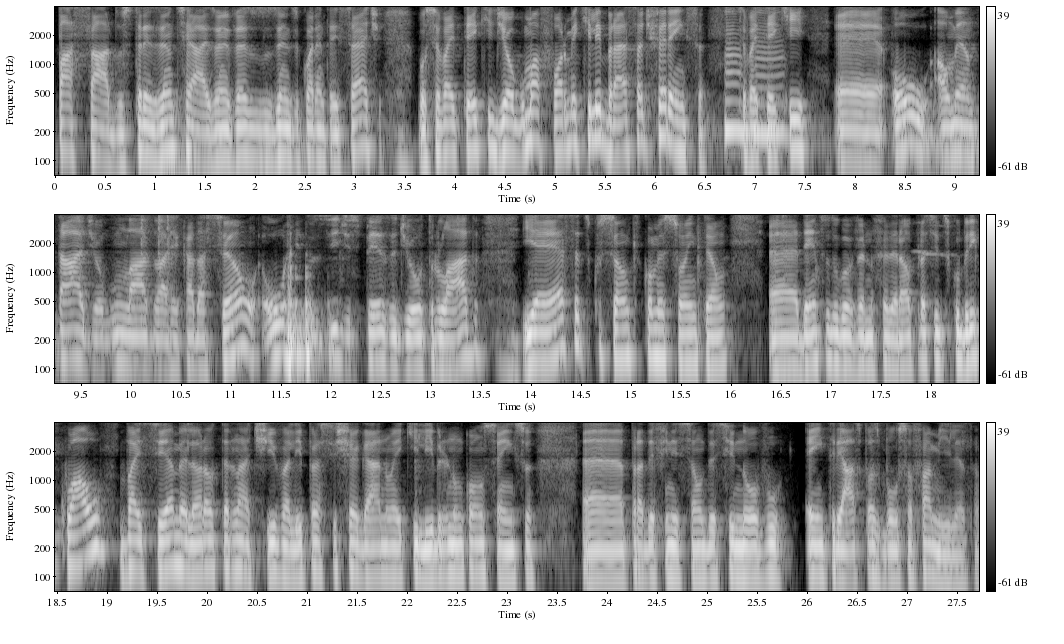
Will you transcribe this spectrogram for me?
passado os 300 reais ao invés dos 247, você vai ter que de alguma forma equilibrar essa diferença. Uhum. Você vai ter uhum. que é, ou aumentar de algum lado a arrecadação ou reduzir despesa de outro lado. E é essa discussão que começou então é, dentro do governo federal para se descobrir qual vai ser a melhor alternativa ali para se chegar num equilíbrio, num consenso é, para definição desse novo entre aspas Bolsa Família. Tá?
